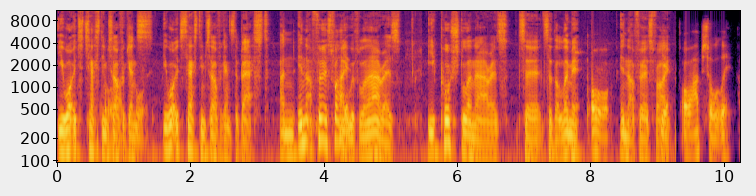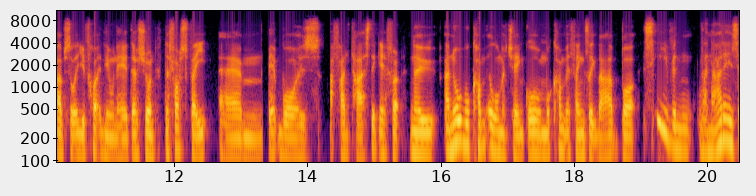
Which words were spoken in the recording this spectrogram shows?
he wanted to test himself oh, against he wanted to test himself against the best. And in that first fight yeah. with Linares, he pushed Linares to, to the limit oh, in that first fight. Yeah. Oh, absolutely, absolutely. You've hit the nail on the head there, Sean. The first fight, um, it was a fantastic effort. Now I know we'll come to Lomachenko and we'll come to things like that, but see, even Linares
